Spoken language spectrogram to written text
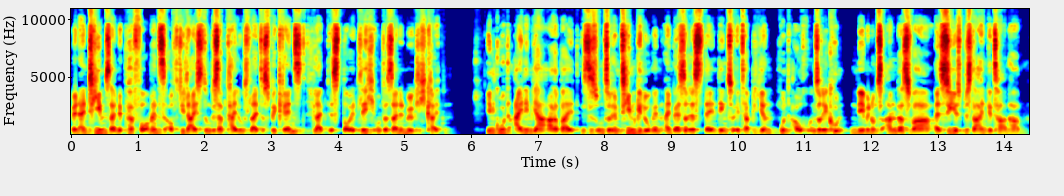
Wenn ein Team seine Performance auf die Leistung des Abteilungsleiters begrenzt, bleibt es deutlich unter seinen Möglichkeiten. In gut einem Jahr Arbeit ist es unserem Team gelungen, ein besseres Standing zu etablieren und auch unsere Kunden nehmen uns anders wahr, als sie es bis dahin getan haben.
